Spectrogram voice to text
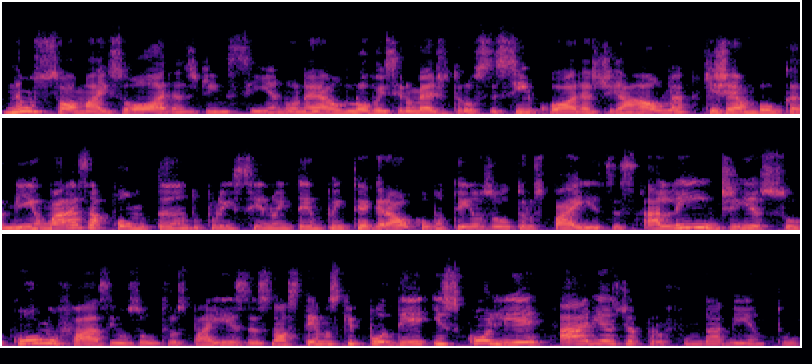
não só mais horas de ensino, né? O novo ensino médio trouxe cinco horas de aula, que já é um bom caminho, mas apontando para o ensino em tempo integral, como tem os outros países. Além disso, como fazem os outros países, nós temos que poder escolher áreas de aprofundamento.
